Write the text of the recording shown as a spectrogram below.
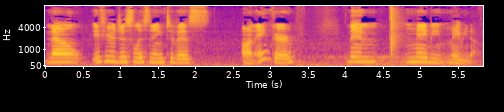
Now, if you're just listening to this on Anchor, then maybe, maybe not.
